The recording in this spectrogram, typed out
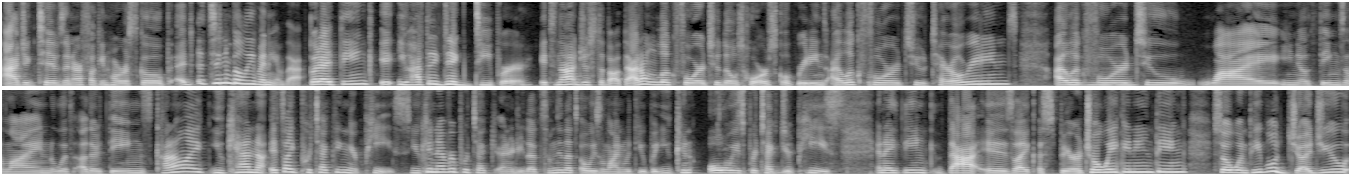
adjectives in our fucking horoscope. I, I didn't believe any of that. But I think it, you have to dig deeper. It's not just about that. I don't look forward to those horoscope readings. I look forward to tarot readings. I look mm-hmm. forward to why, you know, things align with other things. Kind of like you cannot, it's like protecting your peace. You can never protect your energy. That's something that's always aligned with you, but you can always protect your peace. And I think that is like a spiritual awakening thing. So when people judge you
